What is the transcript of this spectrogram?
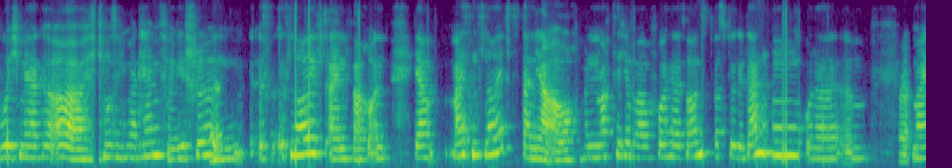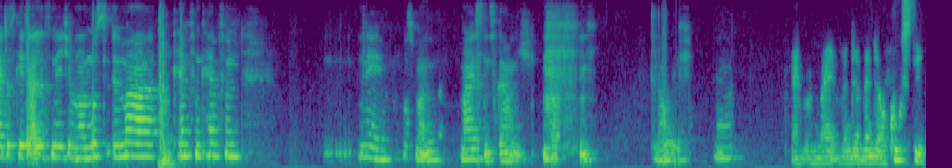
wo ich merke, oh, ich muss nicht mehr kämpfen, wie schön. Es, es läuft einfach. Und ja, meistens läuft es dann ja auch. Man macht sich immer vorher sonst was für Gedanken oder ähm, Ja. meint, es geht alles nicht und man muss immer kämpfen, kämpfen. Nee, muss man meistens gar nicht. glaube ich. Ja. Wenn, du, wenn du auch guckst, die,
